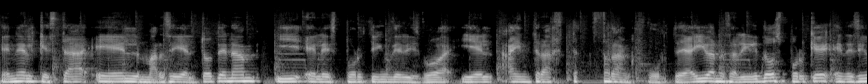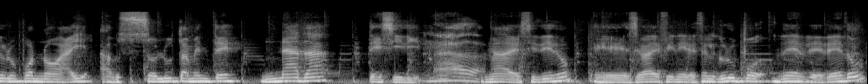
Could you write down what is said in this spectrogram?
en el que está el Marsella, el Tottenham y el Sporting de Lisboa y el Eintracht Frankfurt. De ahí van a salir dos porque en ese grupo no hay absolutamente nada decidido. Nada. Nada decidido. Eh, se va a definir. Es el grupo D de dedo.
